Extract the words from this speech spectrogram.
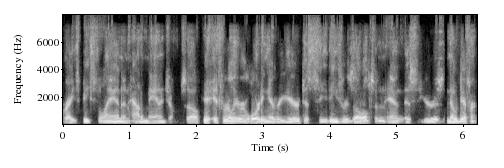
right piece of land and how to manage them. So it's really rewarding every year to see these results, and and this year is no different.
